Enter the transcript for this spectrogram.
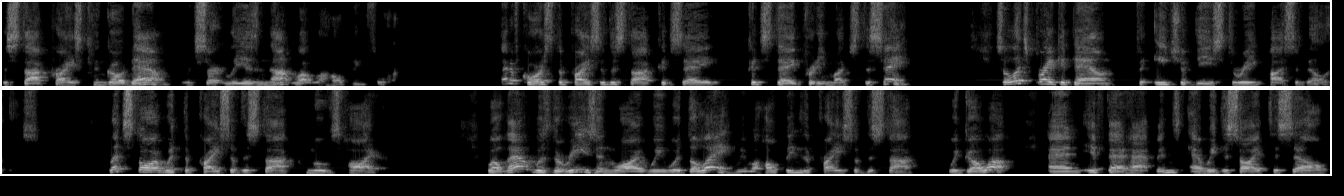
The stock price can go down, which certainly is not what we're hoping for. And of course, the price of the stock could say could stay pretty much the same. So let's break it down for each of these three possibilities. Let's start with the price of the stock moves higher. Well, that was the reason why we were delaying. We were hoping the price of the stock would go up. And if that happens and we decide to sell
